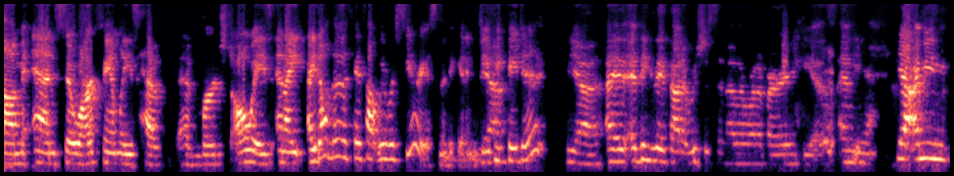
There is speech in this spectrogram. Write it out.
Um, and so our families have, have merged always. And I, I don't know if they thought we were serious in the beginning. Do you Yeah. think they did? Yeah, I, I think they thought it was just another one of our ideas. And Yeah. yeah, I mean,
